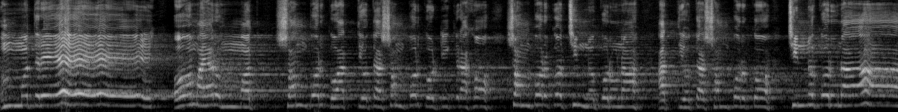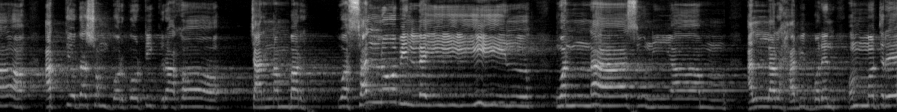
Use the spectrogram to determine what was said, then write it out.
উম্মত রে! ও মায়ার উম্মত, সম্পর্ক, আত্মীয়তা, সম্পর্ক ঠিক রাখো, সম্পর্ক ছিন্ন করো না, আত্মীয়তা, সম্পর্ক ছিন্ন করো না, আত্মীয়তা, সম্পর্ক ঠিক রাখো। চার নাম্বার আল্লাহর হাবিব বলেন, উম্মত রে,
